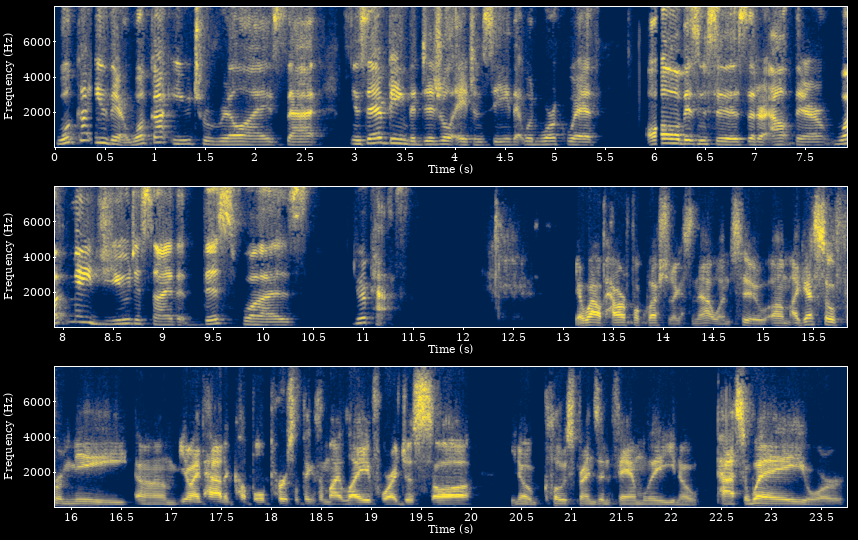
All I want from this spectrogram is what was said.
What got you there? What got you to realize that instead of being the digital agency that would work with all businesses that are out there. What made you decide that this was your path? Yeah, wow, powerful question. I guess in that one too. Um, I guess so. For me, um, you know, I've had a couple personal things in my life where I just saw, you know, close friends and family, you know, pass away or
